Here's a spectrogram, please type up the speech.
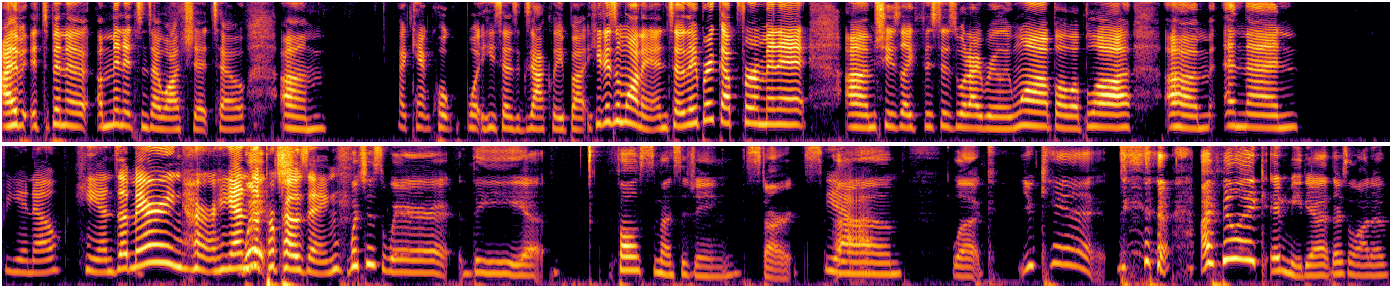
I've it's been a, a minute since I watched it, so um, I can't quote what he says exactly, but he doesn't want it, and so they break up for a minute. Um, she's like, "This is what I really want," blah blah blah. Um, and then, you know, he ends up marrying her. He ends up proposing. which is where the uh, false messaging starts. Yeah. Um, look, you can't. I feel like in media, there's a lot of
